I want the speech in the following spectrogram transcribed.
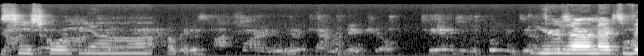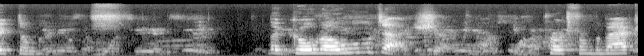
Sea Scorpion. Okay. Here's our next victim. The good old. Now, want to approach from the back.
